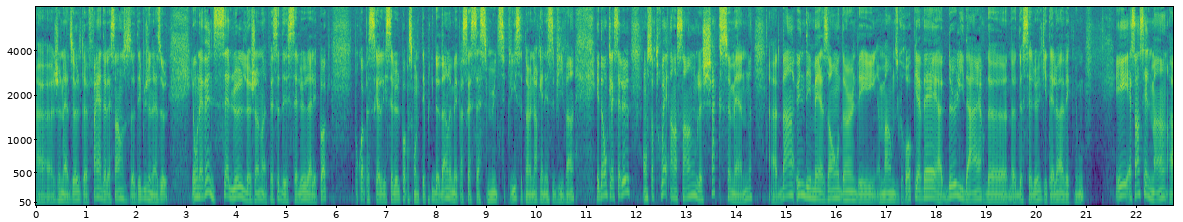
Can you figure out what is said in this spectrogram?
euh, jeune adulte, fin adolescence, début jeune adulte. Et on avait une cellule de jeunes, on appelait ça des cellules à l'époque. Pourquoi? Parce que les cellules, pas parce qu'on était pris dedans, mais parce que ça se multiplie, c'est un organisme vivant. Et donc, la cellule, on se retrouvait ensemble chaque semaine euh, dans une des maisons d'un des membres du groupe. Il y avait euh, deux leaders de, de, de cellules qui étaient là avec nous. Et essentiellement, euh,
